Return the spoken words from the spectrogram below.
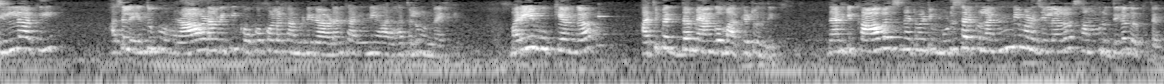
జిల్లాకి అసలు ఎందుకు రావడానికి కోకో కోలా కంపెనీ రావడానికి అన్ని అర్హతలు ఉన్నాయి. మరీ ముఖ్యంగా అతిపెద్ద మ్యాంగో మార్కెట్ ఉంది. దానికి కావాల్సినటువంటి ముడి సరుకులన్నీ మన జిల్లాలో సమృద్ధిగా దొరుకుతాయి.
